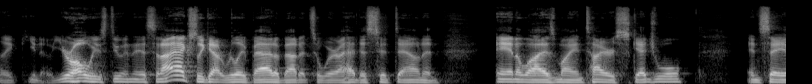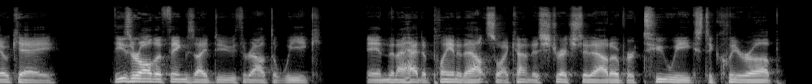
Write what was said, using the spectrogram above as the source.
like, you know, you're always doing this, and I actually got really bad about it to where I had to sit down and analyze my entire schedule and say, okay, these are all the things I do throughout the week, and then I had to plan it out. So I kind of stretched it out over two weeks to clear up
